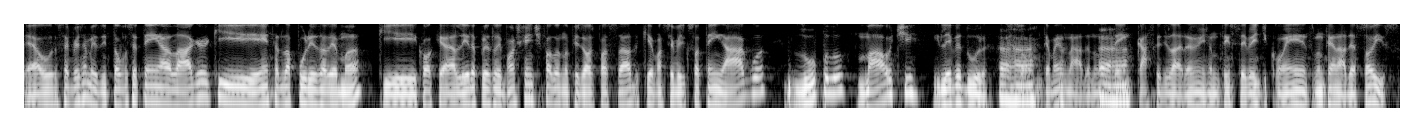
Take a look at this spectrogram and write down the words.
É a cerveja mesmo. Então você tem a lager que entra da pureza alemã, que qual que é a lei da pureza alemã? Acho que a gente falou no episódio passado, que é uma cerveja que só tem água, lúpulo, malte e levedura. Aham. Só, não tem mais nada. Não Aham. tem casca de laranja, não tem semente de coentro, não tem nada. É só isso.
